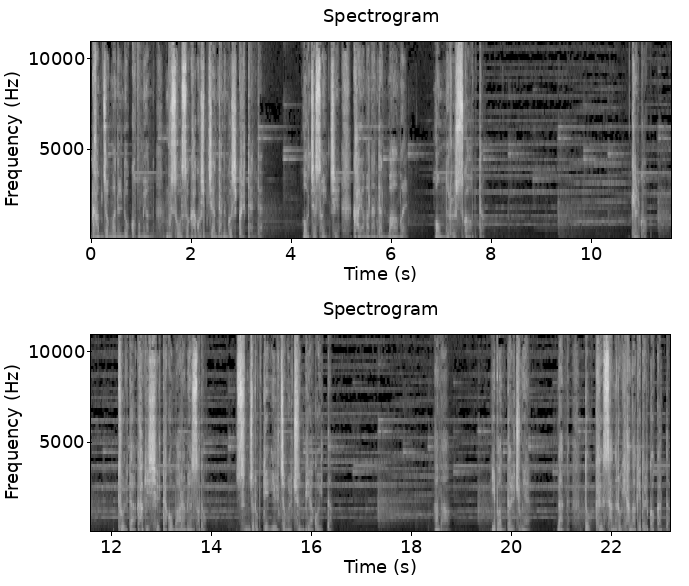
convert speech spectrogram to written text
감정만을 놓고 보면 무서워서 가고 싶지 않다는 것이 클 텐데 어째서인지 가야만 한다는 마음을 억누를 수가 없다. 결국 둘 다 가기 싫다고 말하면서도 순조롭게 일정을 준비하고 있다. 아마 이번 달 중에 난 또 그 산으로 향하게 될 것 같다.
